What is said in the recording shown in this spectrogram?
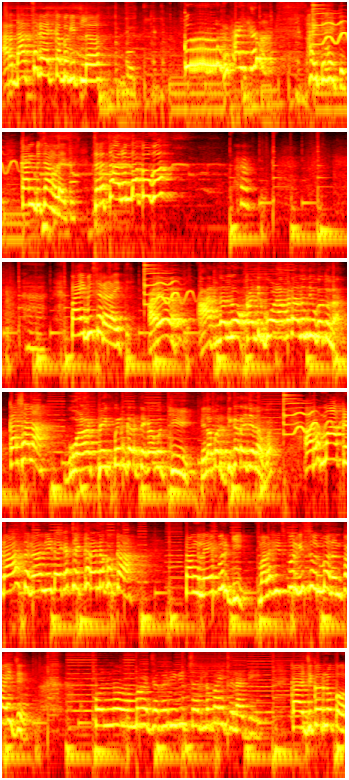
अरे दात सगळे आहेत का बघितलं. ऐक हाय ते हाय ते कान बी चांगला आहे तू. जरा चालून दाखव ग. हा. पाय बी सरळ आहे ती. अरे आतल्या लोकांनी गोळा पण आणून देऊ का तुला? कशाला? गोळा फेक पण करते का बघ की? हिला भरती करायची ना का अरे माकडा सगळं नीट आहे का? चेक करायला नको का? चांगलं आहे पुरगी. मला हीच पुरगी सून म्हणून पाहिजे. पण माझ्या घरी विचारलं पाहिजे आधी. काळजी करू नको.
